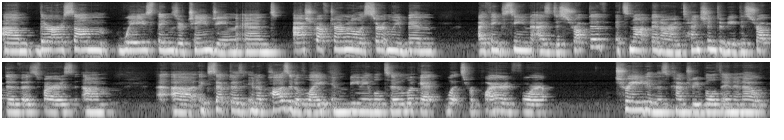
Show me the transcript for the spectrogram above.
Um, there are some ways things are changing, and Ashcroft Terminal has certainly been, I think, seen as disruptive. It's not been our intention to be disruptive as far as, um, uh, except as in a positive light, and being able to look at what's required for trade in this country, both in and out.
